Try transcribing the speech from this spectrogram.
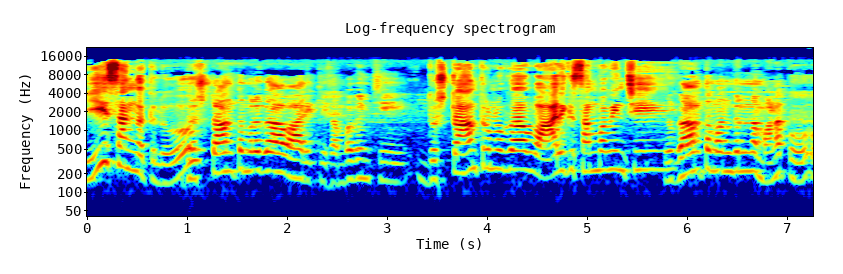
ఈ సంగతులు దృష్టాంతములుగా వారికి సంభవించి దృష్టాంతములుగా వారికి సంభవించి యుగాంతమందున్న మనకు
